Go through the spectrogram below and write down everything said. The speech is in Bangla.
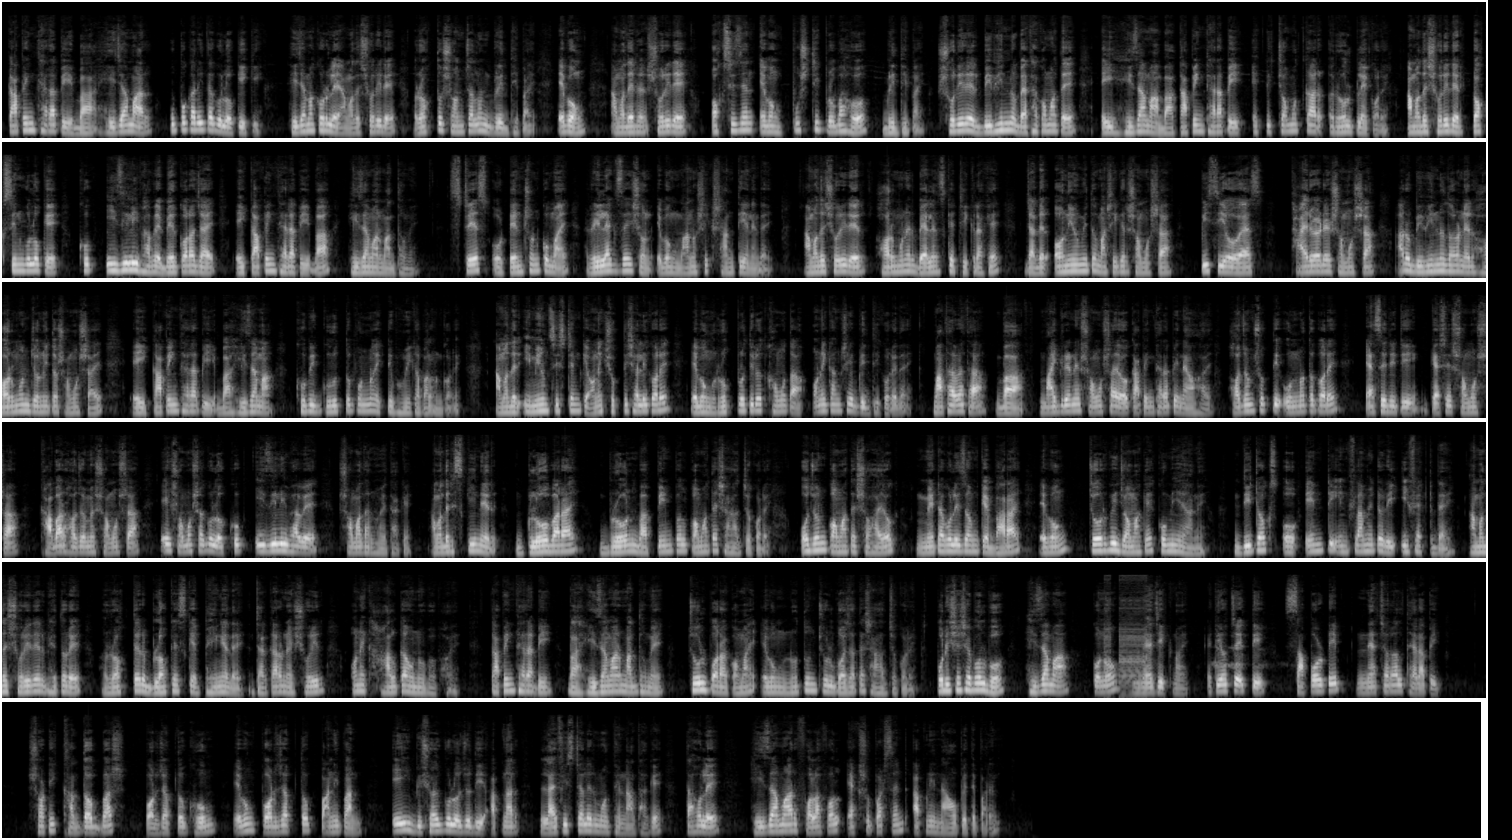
কাপিং থেরাপি বা হিজামার উপকারিতাগুলো কি কি। হিজামা করলে আমাদের শরীরে রক্ত সঞ্চালন বৃদ্ধি পায় এবং আমাদের শরীরে অক্সিজেন এবং পুষ্টি প্রবাহ বৃদ্ধি পায়। শরীরের বিভিন্ন ব্যথা কমাতে এই হিজামা বা কাপিং থেরাপি একটি চমৎকার রোল প্লে করে। আমাদের শরীরের টক্সিনগুলোকে খুব ইজিলি ভাবে বের করা যায় এই কাপিং থেরাপি বা হিজামার মাধ্যমে। স্ট্রেস ও টেনশন কমায়, রিল্যাক্সেশন এবং মানসিক শান্তি এনে দেয়। আমাদের শরীরের হরমোনের ব্যালেন্সকে ঠিক রাখে, যাদের অনিয়মিত মাসিকের সমস্যা পিসিওএস থাইরয়েডের সমস্যা আরও বিভিন্ন ধরনের হরমোনজনিত সমস্যায় এই কাপিং থেরাপি বা হিজামা খুবই গুরুত্বপূর্ণ একটি ভূমিকা পালন করে। আমাদের ইমিউন সিস্টেমকে অনেক শক্তিশালী করে এবং রোগ প্রতিরোধ ক্ষমতা অনেকাংশে বৃদ্ধি করে দেয়। মাথা ব্যথা বা মাইগ্রেনের সমস্যায়ও কাপিং থেরাপি নেওয়া হয়। হজম শক্তি উন্নত করে, অ্যাসিডিটি, গ্যাসের সমস্যা, খাবার হজমের সমস্যা, এই সমস্যাগুলো খুব ইজিলিভাবে সমাধান হয়ে থাকে। আমাদের স্কিনের গ্লো বাড়ায় ব্রণ বা পিম্পল কমাতে সাহায্য করে। ওজন কমাতে সহায়ক, মেটাবলিজমকে বাড়ায় এবং চর্বি জমাকে কমিয়ে আনে। ডিটক্স ও অ্যান্টি ইনফ্লামেটরি ইফেক্ট দেয়। আমাদের শরীরের ভেতরে রক্তের ব্লকেজকে ভেঙে দেয়, যার কারণে শরীর অনেক হালকা অনুভব হয়। কাপিং থেরাপি বা হিজামার মাধ্যমে চুল পড়া কমায় এবং নতুন চুল গজাতে সাহায্য করে। পরিশেষে বলব, হিজামা কোনো ম্যাজিক নয়। এটি হচ্ছে একটি সাপোর্টিভ ন্যাচারাল থেরাপি। সঠিক খাদ্য অভ্যাস পর্যাপ্ত ঘুম এবং পর্যাপ্ত পানি পান এই বিষয়গুলো যদি আপনার লাইফস্টাইলের মধ্যে না থাকে, তাহলে হিজামার ফলাফল একশো পার্সেন্ট আপনি নাও পেতে পারেন।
